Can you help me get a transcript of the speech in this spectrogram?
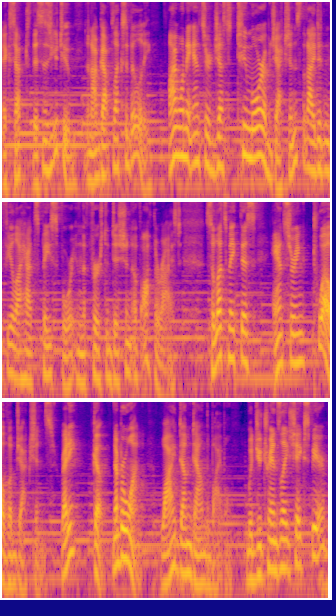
Except this is YouTube, and I've got flexibility. I want to answer just two more objections that I didn't feel I had space for in the first edition of Authorized. So let's make this answering 12 objections. Ready? Go. Number one, why dumb down the Bible? Would you translate Shakespeare?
